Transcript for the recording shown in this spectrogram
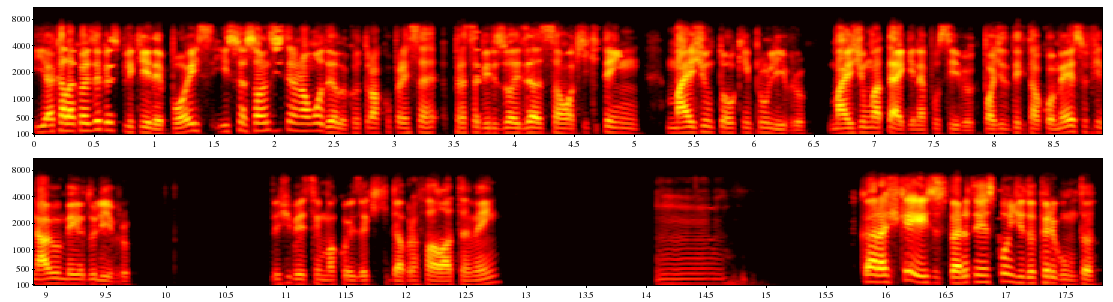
E aquela coisa que eu expliquei depois, isso é só antes de treinar o modelo, que eu troco para essa, essa visualização aqui que tem mais de um token para um livro, mais de uma tag, né, possível, que pode detectar o começo, o final e o meio do livro. Deixa eu ver se tem uma coisa aqui que dá para falar também. Hum... Cara, acho que é isso. Espero ter respondido a pergunta.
